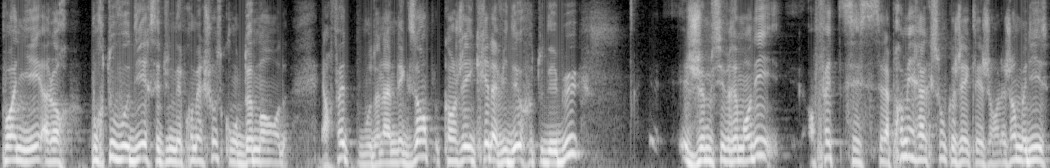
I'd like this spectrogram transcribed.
poignée. Alors, pour tout vous dire, c'est une des premières choses qu'on demande. Et en fait, pour vous donner un exemple, quand j'ai écrit la vidéo au tout début, je me suis vraiment dit, en fait, c'est la première réaction que j'ai avec les gens. Les gens me disent,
